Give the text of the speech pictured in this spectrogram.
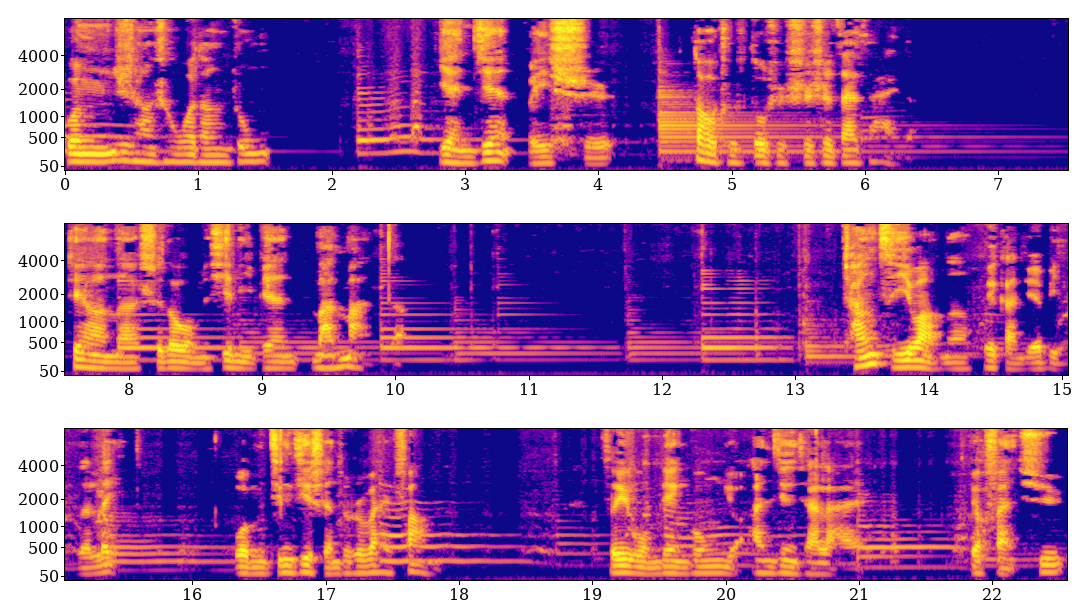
我们日常生活当中，眼见为实，到处都是实实在在的，这样呢，使得我们心里边满满的。长此以往呢，会感觉比较的累，我们精气神都是外放的，所以我们练功要安静下来，要反虚。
